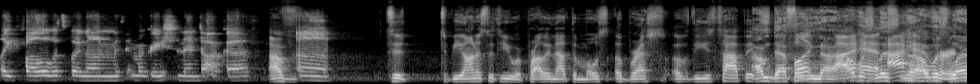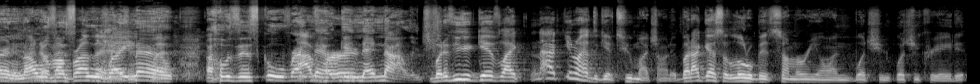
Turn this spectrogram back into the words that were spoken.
like follow what's going on with immigration and DACA. I've Um, to to be honest with you, we're probably not the most abreast of these topics. I'm definitely not. I, was have- listening. I, have was learning. it. I, was my in school right now. I was in school right now. I've now heard- getting that knowledge. But if you could give like not, you don't have to give too much on it, but I guess a little bit summary on what you what you created.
